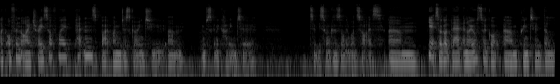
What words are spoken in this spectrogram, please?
like often I trace off my patterns, but I'm just going to um, I'm just going to cut into to this one because it's only one size. Um, yeah, so I got that, and I also got um, printed the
